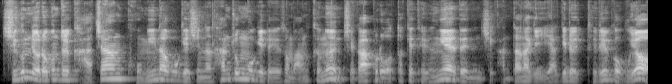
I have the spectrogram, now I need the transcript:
지금 여러분들 가장 고민하고 계시는 한 종목에 대해서만큼은 제가 앞으로 어떻게 대응해야 되는지 간단하게 이야기를 드릴 거고요.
